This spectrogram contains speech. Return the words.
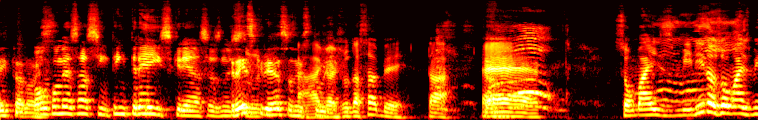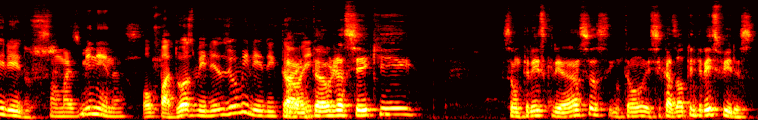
Eita, Vamos nós. começar assim, tem três crianças no Três estúdio. crianças no Ah, estúdio. ajuda a saber. Tá. É. São mais meninas ou mais meninos? São mais meninas. Opa, duas meninas e um menino então, Tá, hein? então eu já sei que são três crianças, então esse casal tem três filhos.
